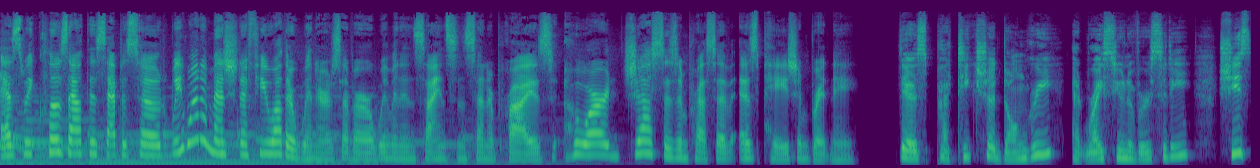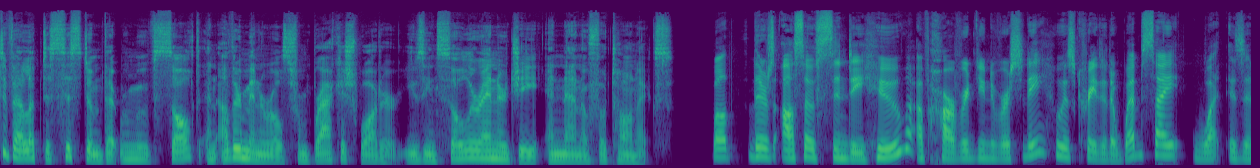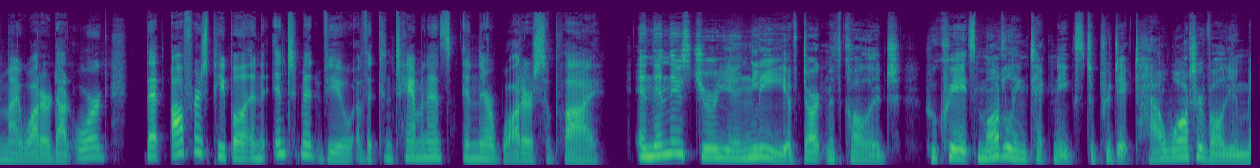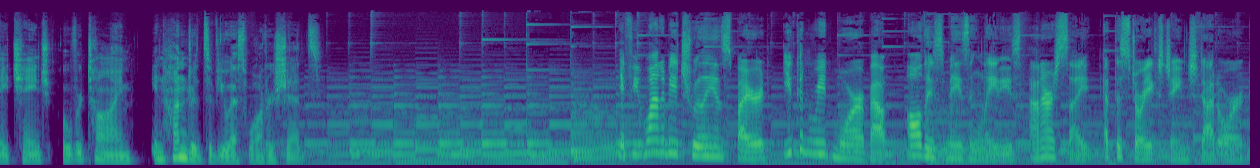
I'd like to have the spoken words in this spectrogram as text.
As we close out this episode, we want to mention a few other winners of our Women in Science Incentive Prize who are just as impressive as Paige and Brittany. There's Pratiksha Dongare at Rice University. She's developed a system that removes salt and other minerals from brackish water using solar energy and nanophotonics. Well, there's also Cindy Hu of Harvard University, who has created a website, whatisinmywater.org, that offers people an intimate view of the contaminants in their water supply. And then there's Jurying Lee of Dartmouth College, who creates modeling techniques to predict how water volume may change over time in hundreds of U.S. watersheds. If you want to be truly inspired, you can read more about all these amazing ladies on our site at thestoryexchange.org.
